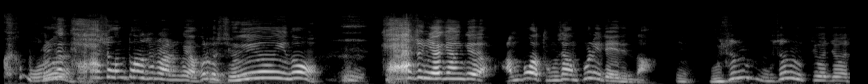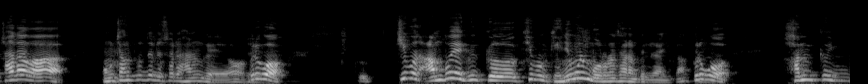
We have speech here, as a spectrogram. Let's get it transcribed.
그 그러니까 모르는 계속 엉뚱한 소리 하는 거야. 그리고 예. 정의영이도 계속 이야기한 게 안보와 통상은 분리돼야 된다. 예. 무슨, 무슨, 저, 저, 자다가 봉창 두드리 소리 하는 거예요. 예. 그리고 그 기본 안보의 그, 그 기본 개념을 모르는 사람들이라니까. 그리고 한, 그,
